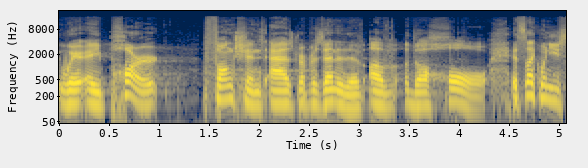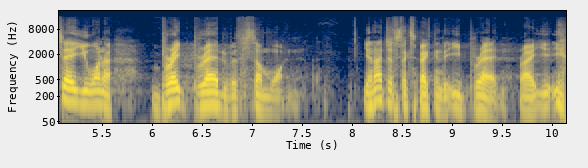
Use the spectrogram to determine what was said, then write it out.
where a part functions as representative of the whole. It's like when you say you want to break bread with someone. You're not just expecting to eat bread, right? You, you,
